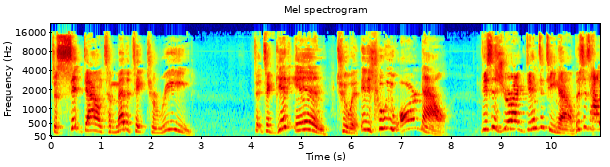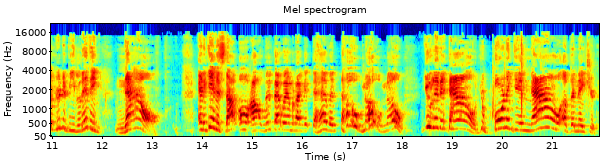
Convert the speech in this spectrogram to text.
to sit down, to meditate, to read, to, to get into it? It is who you are now. This is your identity now. This is how you're to be living now. And again, it's not, oh, I'll live that way when I get to heaven. No, no, no. You live it now. You're born again now of the nature.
